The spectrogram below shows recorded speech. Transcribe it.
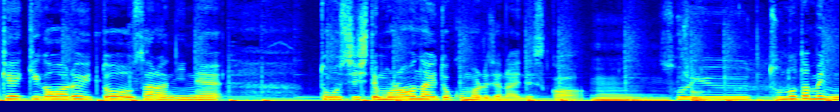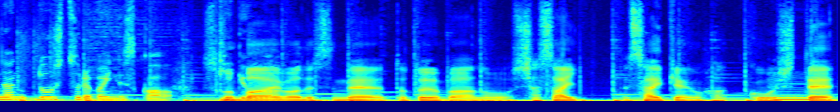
景気が悪いとさらにね投資してもらわないと困るじゃないですか、うんそういうそのために何どうすればいいんですか？その場合はですね例えばあの社債債券を発行して、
